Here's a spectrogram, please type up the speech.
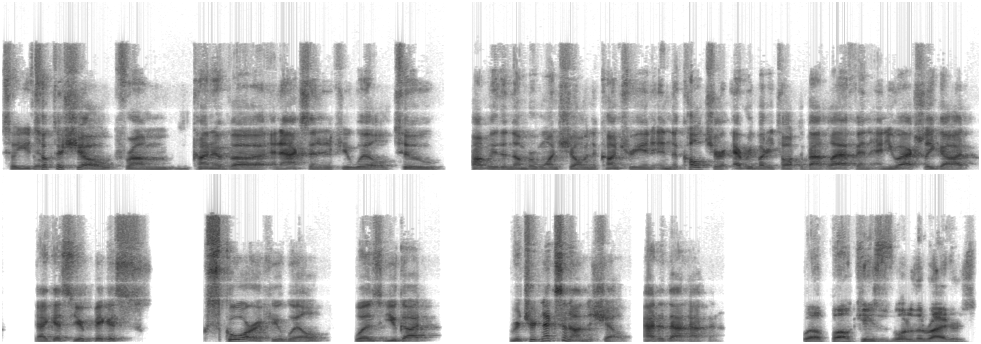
So you so, took the show from kind of uh, an accident, if you will, to probably the number one show in the country and in the culture. Everybody talked about Laugh-In, and you actually got, I guess, your biggest score, if you will, was you got Richard Nixon on the show. How did that happen? Well, Paul Keyes was one of the writers,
